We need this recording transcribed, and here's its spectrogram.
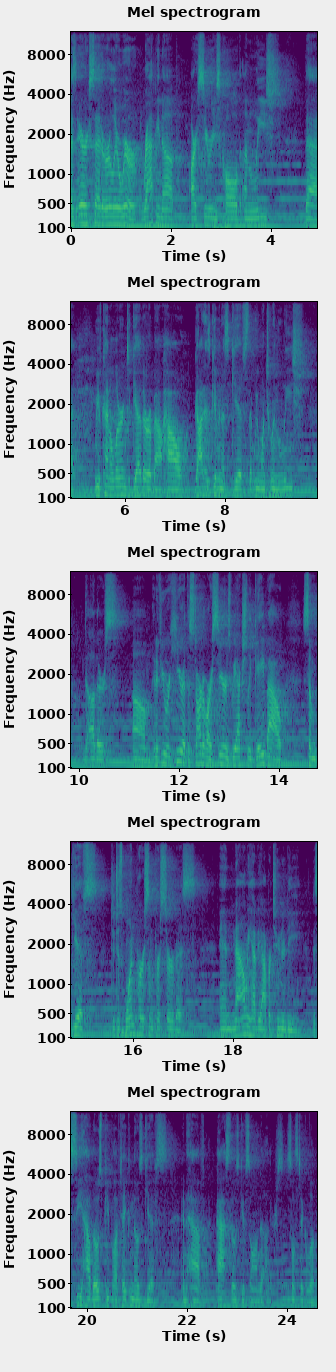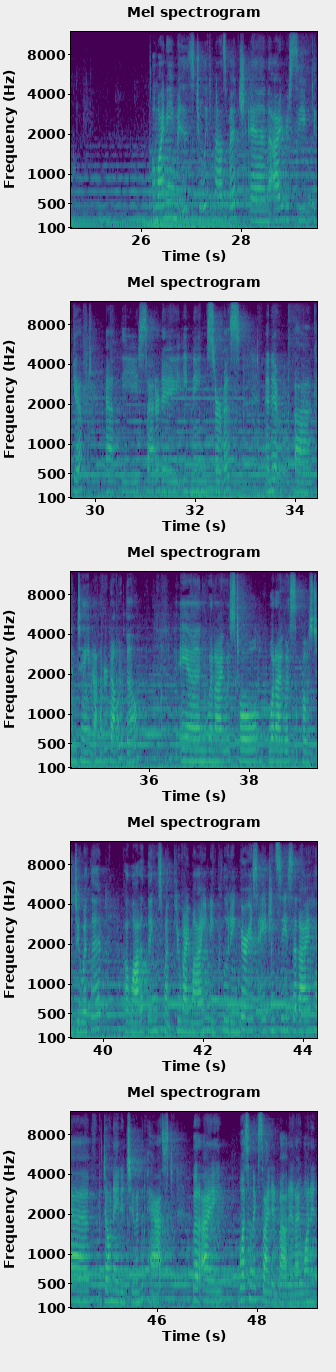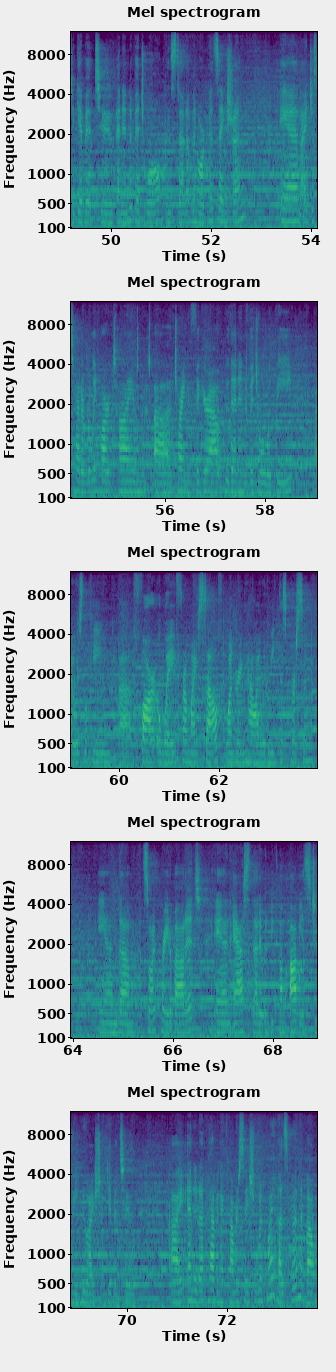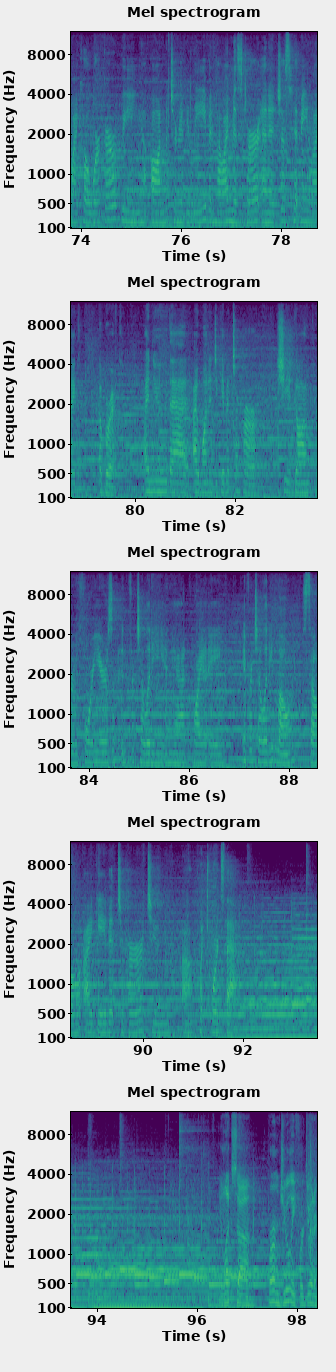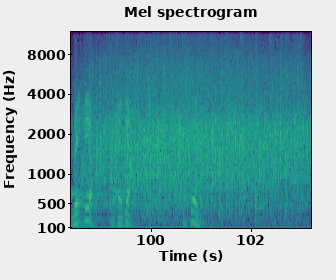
as Eric said earlier, we're wrapping up our series called Unleashed that we've kind of learned together about how God has given us gifts that we want to unleash to others. Um, and if you were here at the start of our series, we actually gave out some gifts to just one person per service. And now we have the opportunity to see how those people have taken those gifts and have passed those gifts on to others. So let's take a look. Well, my name is Julie Kanazovich, and I received the gift at the Saturday evening service, and it uh, contained a $100 bill. And when I was told what I was supposed to do with it, a lot of things went through my mind, including various agencies that I have donated to in the past, but I wasn't excited about it. I wanted to give it to an individual instead of an organization. And I just had a really hard time uh, trying to figure out who that individual would be. I was looking uh, far away from myself, wondering how I would meet this person. And um, so I prayed about it and asked that it would become obvious to me who I should give it to. I ended up having a conversation with my husband about my coworker being on maternity leave and how I missed her, and it just hit me like a brick. I knew that I wanted to give it to her. She had gone through four years of infertility and had quite a infertility loan, so I gave it to her to uh, put towards that. And let's uh, affirm Julie for doing a great deal with that gift. Good.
